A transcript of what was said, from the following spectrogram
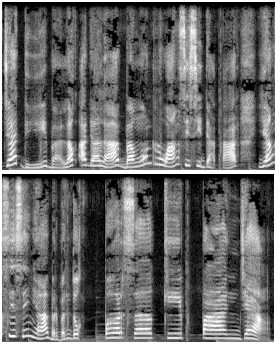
Jadi, balok adalah bangun ruang sisi datar yang sisinya berbentuk persegi panjang.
